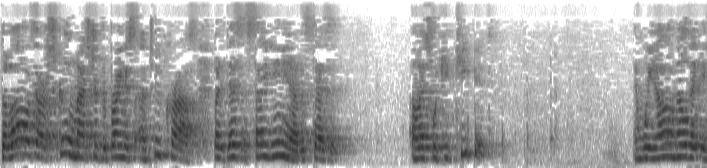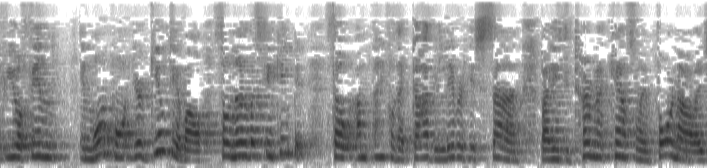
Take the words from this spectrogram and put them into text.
The law is our schoolmaster to bring us unto Christ, but it doesn't save any of us, does it? Unless we can keep it. And we all know that if you offend in one point, you're guilty of all, so none of us can keep it. So I'm thankful that God delivered His Son by His determinate counsel and foreknowledge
